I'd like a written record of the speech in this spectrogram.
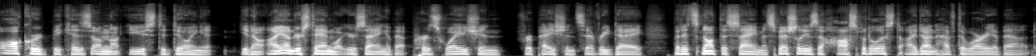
awkward because I'm not used to doing it. You know, I understand what you're saying about persuasion for patients every day, but it's not the same, especially as a hospitalist. I don't have to worry about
